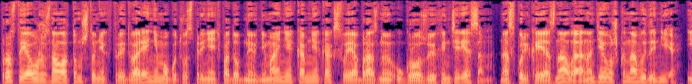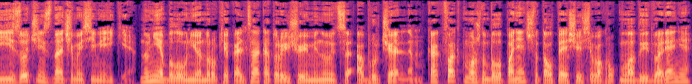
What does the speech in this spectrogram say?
Просто я уже знал о том, что некоторые дворяне могут воспринять подобное внимание ко мне как своеобразную угрозу их интересам. Насколько я знала, она девушка на выданье, и из очень значимой семейки. Но не было у нее на руке кольца, которое еще именуется обручальным. Как факт, можно было понять, что толпящиеся вокруг молодые дворяне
